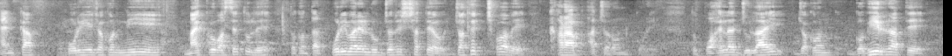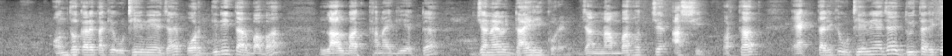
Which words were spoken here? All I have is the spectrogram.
হ্যান্ডকাপ পরিয়ে যখন নিয়ে মাইক্রোবাসে তুলে, তখন তার পরিবারের লোকজনের সাথেও যথেচ্ছভাবে খারাপ আচরণ করে। তো পহেলা জুলাই যখন গভীর রাতে অন্ধকারে তাকে উঠিয়ে নিয়ে যায়। পরদিনই তার বাবা লালবাগ থানায় গিয়ে একটা জেনারেল ডায়েরি করেন, যার নাম্বার হচ্ছে আশি। অর্থাৎ এক তারিখে উঠিয়ে নিয়ে যায়, দুই তারিখে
